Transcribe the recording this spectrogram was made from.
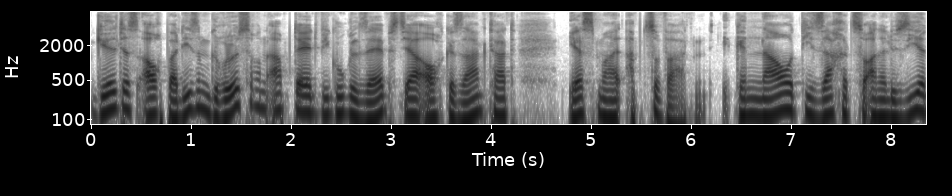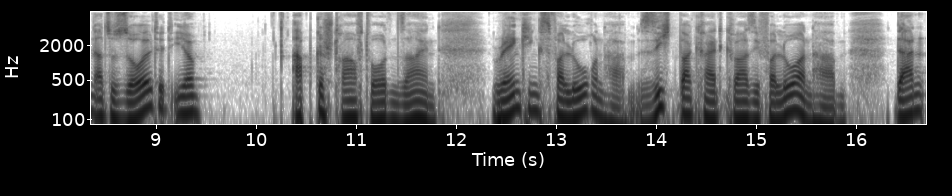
gilt es auch bei diesem größeren Update, wie Google selbst ja auch gesagt hat, erstmal abzuwarten, genau die Sache zu analysieren. Also solltet ihr abgestraft worden sein, Rankings verloren haben, Sichtbarkeit quasi verloren haben, dann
